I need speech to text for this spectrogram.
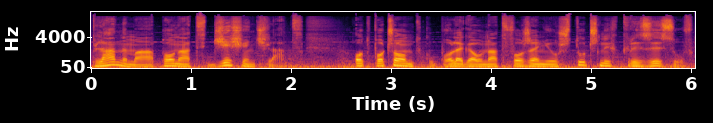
Plan ma ponad 10 lat. Od początku polegał na tworzeniu sztucznych kryzysów,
